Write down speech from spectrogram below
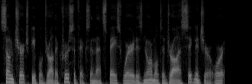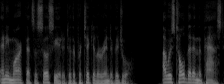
Some church people draw the crucifix in that space where it is normal to draw a signature or any mark that's associated to the particular individual. I was told that in the past,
